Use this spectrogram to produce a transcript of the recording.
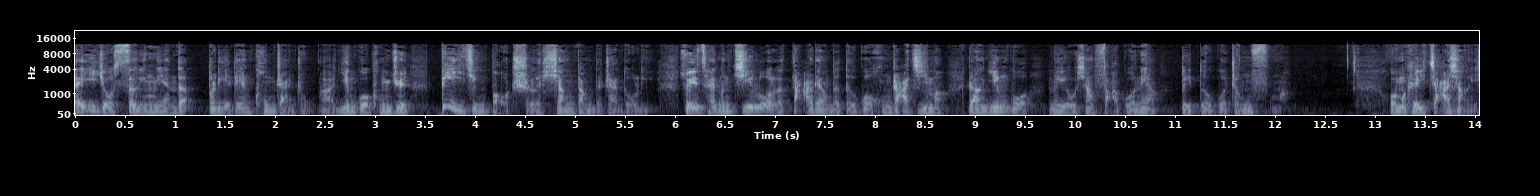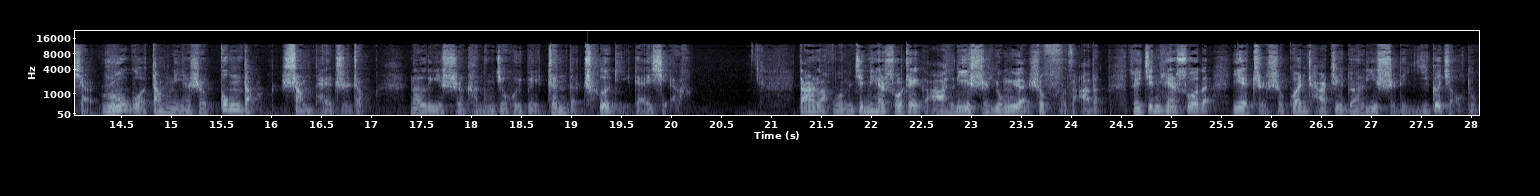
在一九四零年的不列颠空战中啊，英国空军毕竟保持了相当的战斗力，所以才能击落了大量的德国轰炸机嘛，让英国没有像法国那样被德国征服嘛。我们可以假想一下，如果当年是工党上台执政。那历史可能就会被真的彻底改写了。当然了，我们今天说这个啊，历史永远是复杂的，所以今天说的也只是观察这段历史的一个角度。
